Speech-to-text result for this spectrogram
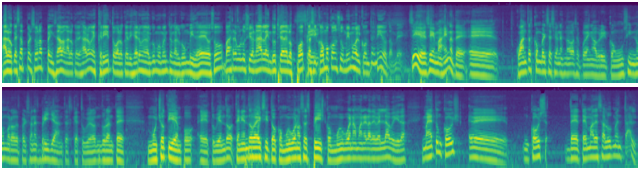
a lo que esas personas pensaban, a lo que dejaron escrito, o a lo que dijeron en algún momento en algún video. Eso va a revolucionar la industria de los podcasts Sí. y cómo consumimos el contenido también. Sí, sí, imagínate. eh, cuántas conversaciones nuevas se pueden abrir con un sinnúmero de personas brillantes que estuvieron durante mucho tiempo eh, tuviendo, teniendo éxito, con muy buenos speech, con muy buena manera de ver la vida. Imagínate un coach, eh, un coach de tema de salud mental,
